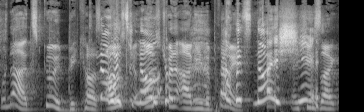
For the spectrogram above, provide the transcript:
well, no, it's good because No, I, was, it's tr- I was trying to argue the No, point. it's not a and shit. she's like,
